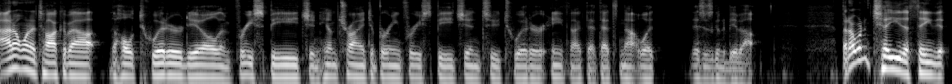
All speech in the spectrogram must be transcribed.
I don't want to talk about the whole Twitter deal and free speech and him trying to bring free speech into Twitter, anything like that. That's not what this is going to be about. But I want to tell you the thing that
